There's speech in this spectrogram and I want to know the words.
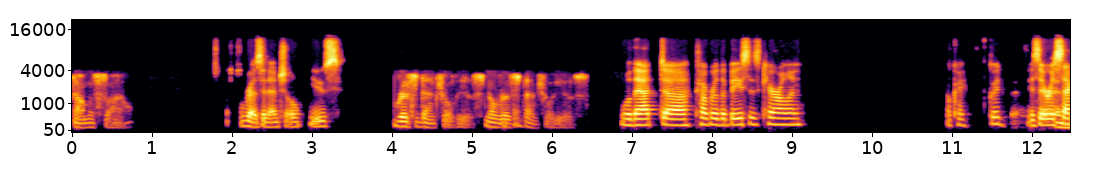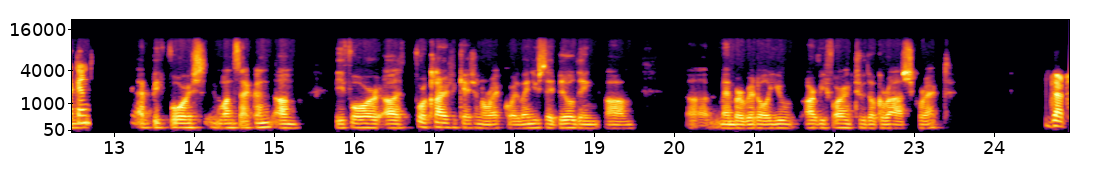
domicile, residential use? residential use, no Okay. residential use. Will that uh, cover the bases, Carolyn? Okay, good. Is there a And- second? Uh, before, s- one second, um, before, uh, for clarification on record, when you say building, um, uh, member Riddle, you are referring to the garage, correct? That's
